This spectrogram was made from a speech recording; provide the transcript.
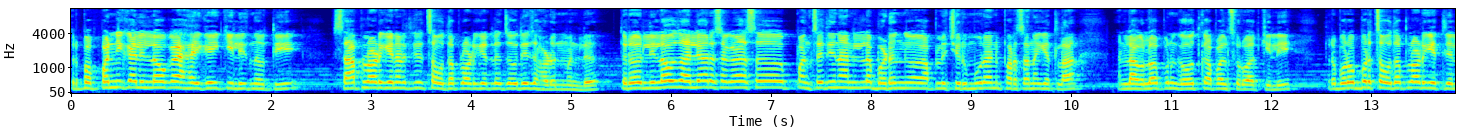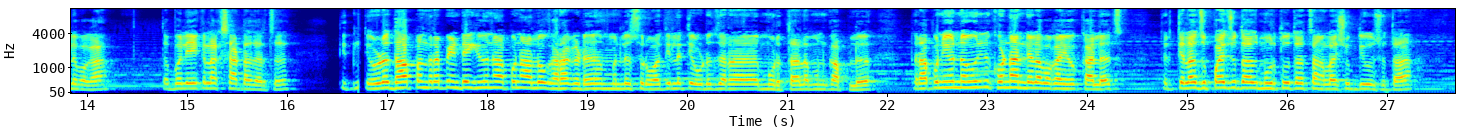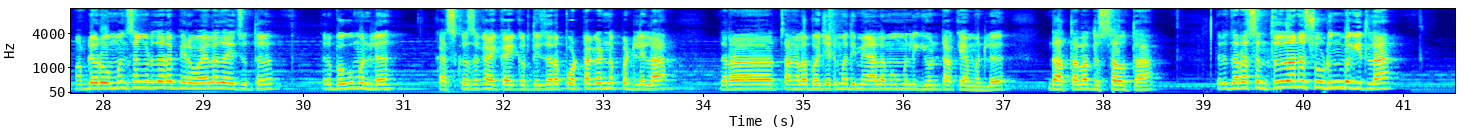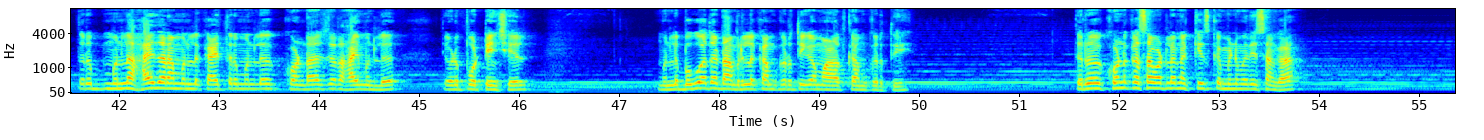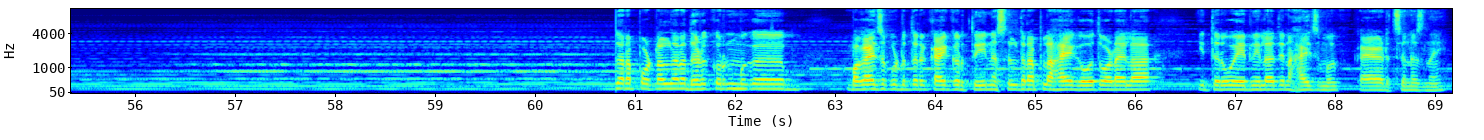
तेरा पप्पांनी काय लिलाव काय हाय काही केलीच नव्हती. सहा प्लॉट घेणार तिथे चौदा प्लॉट घेतलं जाऊ दे झाडून म्हणलं. तर लिलाव झाल्यावर सगळं असं पंचायतीनं आणलेला भडंग आपलं चिरमुर आणि फरसाना घेतला आणि लागलो आपण गवत कापायला सुरुवात केली. तर बरोबर चौदा प्लॉट घेतलेलं बघा. तब्बल एक लाख साठ हजारचं. तिथं तेवढं दहा पंधरा पेंटे घेऊन आपण आलो घराकडं. म्हणलं सुरुवातीला तेवढं जरा मुहूर्ताला म्हणून कापलं. तर आपण हे नवीन खोंड आणलेला बघा ह्यो कालच. तर त्याला झुपायचं होता आज मुहूर्त होता चांगला शुभ दिवस होता. आपल्या रोमन संकट जरा फिरवायला जायचं होतं. तर बघू म्हणलं. कसं कसं काय काय करतोय जरा पोटाकडनं पडलेला जरा चांगला बजेटमध्ये मिळाला मग म्हणलं घेऊन टाकूया म्हणलं. दाताला दुस्सा होता. तर जरा संतोषानं सोडून बघितला. तर म्हणलं हाय जरा म्हणलं काय तर म्हणलं कोंडा जरा हाय म्हणलं तेवढं पोटेन्शियल म्हणलं बघू आता डांबरीला काम करते का माळात काम करते तर खोंड कसा वाटला नक्कीच कमेंटमध्ये सांगा. जरा पोटाला जरा धड करून मग बघायचं कुठं तर काय करतोय. नसेल तर आपलं हाय गवत वाढायला इतर वैरणीला ते हायच मग. काय अडचणच नाही.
